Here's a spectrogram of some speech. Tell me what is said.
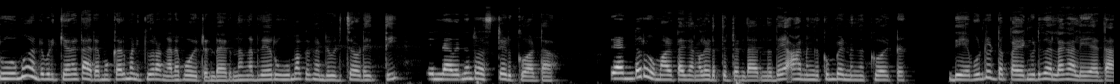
റൂം കണ്ടുപിടിക്കാനായിട്ട് അരമുക്കാൽ മണിക്കൂർ അങ്ങനെ പോയിട്ടുണ്ടായിരുന്നു. അങ്ങനത്തെ റൂമൊക്കെ കണ്ടുപിടിച്ച് അവിടെ എത്തി. എല്ലാവരും റെസ്റ്റ് എടുക്കുക കേട്ടോ രണ്ട് റൂമായിട്ടാണ് ഞങ്ങൾ എടുത്തിട്ടുണ്ടായിരുന്നത്. ആണുങ്ങൾക്കും പെണ്ണുങ്ങൾക്കുമായിട്ട്. ദേവും ടുട്ടപ്പായും കൂടി നല്ല കളിയാട്ടാ.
